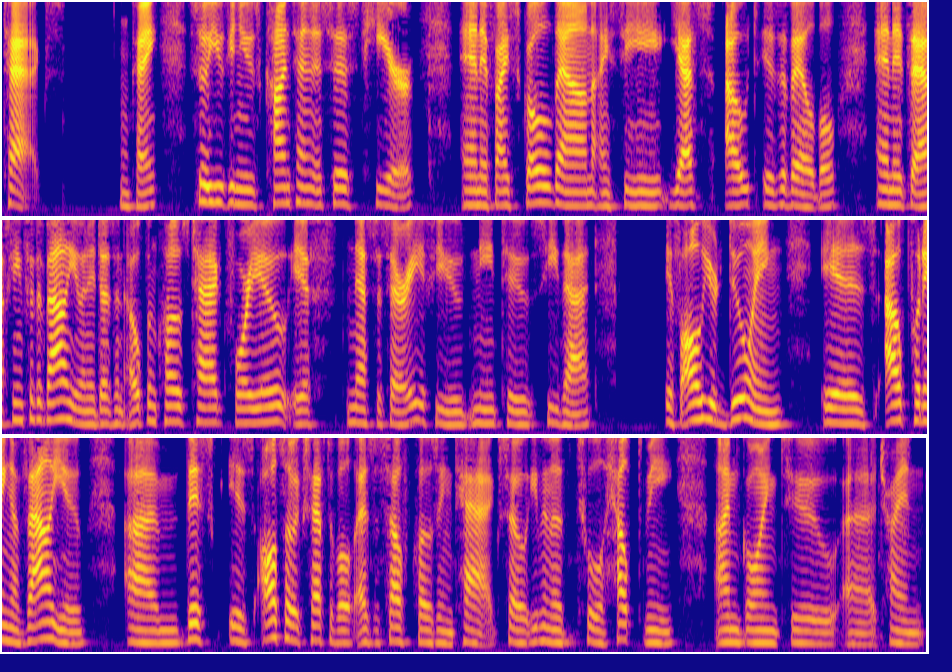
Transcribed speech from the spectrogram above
tags. Okay, so you can use Content Assist here. And if I scroll down, I see yes, out is available and it's asking for the value and it does an open close tag for you if necessary, if you need to see that. If all you're doing is outputting a value, um, this is also acceptable as a self-closing tag. So even though the tool helped me, I'm going to uh, try and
